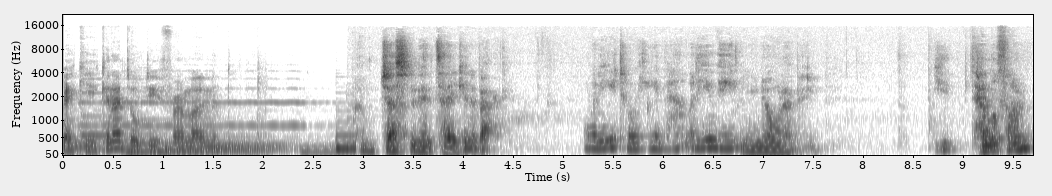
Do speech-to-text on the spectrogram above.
Becky, can I talk to you for a moment? I'm just a bit taken aback. What are you talking about? What do you mean? You know what I mean. You telephone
